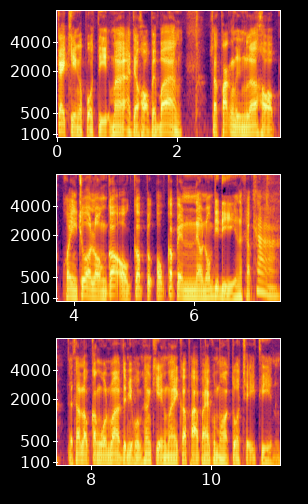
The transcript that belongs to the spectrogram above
ใกล้เคียงกับปกติมากอาจจะหอบไปบ้าง สักพักหนึ่งแล้วหอบก็ยังชั่วลงก็โอกก็อกก็เป็นแนวโน้มที่ดีนะครับค่ะแต่ถ้าเรากังวลว่าจะมีผลข้างเคียงไหมก็พาไปให้คุณหมอตรวจเช็คอีกทีหนึง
